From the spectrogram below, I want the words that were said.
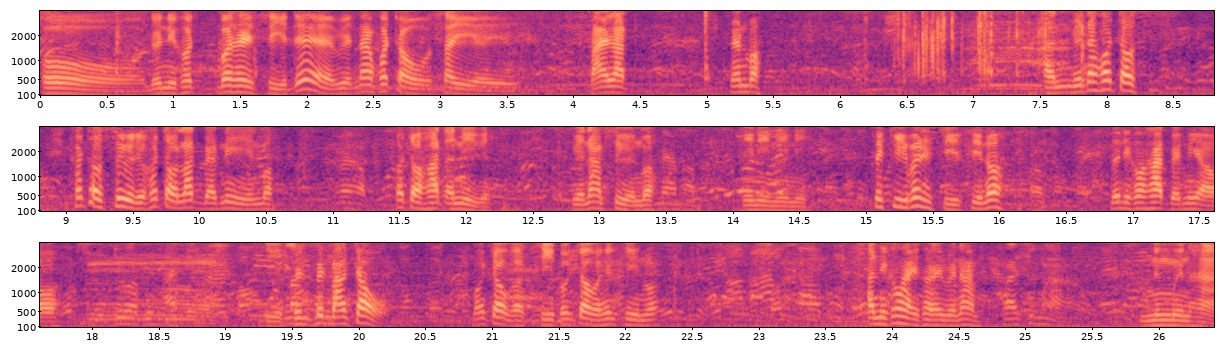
โอ้ เดี๋ยวนี้เขาบ่ใส่สีดเด้เวียดนามเขาเจ้าใส่ไอ้สายรัดนั่นบ่อันเวียดนามเขาเจ้าเขาเจ้าซื้อหรือเขาเจ้ารัดแบบนี้เห็นบ่ไม่ครับเขาเจ้าฮัดอันนี้ดิเวียดนามซื้อเห็นบ่แม่ครับนี่นี่นี่นี่ตะกี้มันสิสีดสิเนาะครับแล้วนี่เขาฮัดแบบนี้เอาฉีดด้วยเป็นฉีดสีดเป็นเป็นบางเจ้า บางเจ้ากับสีดบางเจ้ากับเห็นสีนวะอันนี้เขาให้เท่าไหรเวียดนามคลายสิบห้าหนึ่งหมื่นห้า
